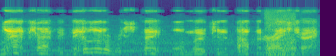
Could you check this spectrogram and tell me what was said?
Land traffic, be a little respectful and move to the top of the racetrack.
